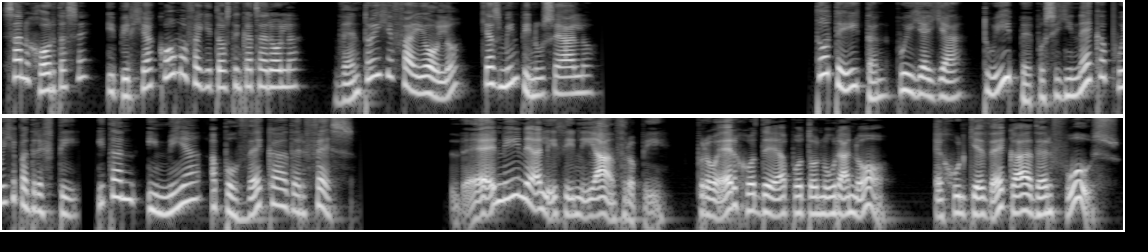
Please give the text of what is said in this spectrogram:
Σαν χόρτασε, υπήρχε ακόμα φαγητό στην κατσαρόλα. Δεν το είχε φάει όλο κι ας μην πεινούσε άλλο. Τότε ήταν που η γιαγιά του είπε πως η γυναίκα που είχε παντρευτεί ήταν η μία από δέκα αδερφές. «Δεν είναι αληθινοί άνθρωποι. Προέρχονται από τον ουρανό. Έχουν και δέκα αδερφούς.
